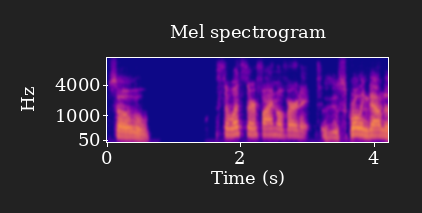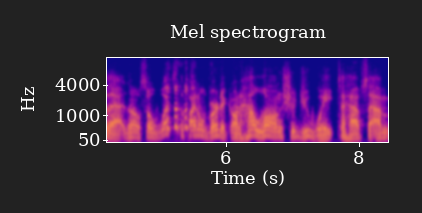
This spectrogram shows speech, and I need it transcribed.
so So what's their final verdict? scrolling down to that no so what's the final verdict on how long should you wait to have sex i'm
